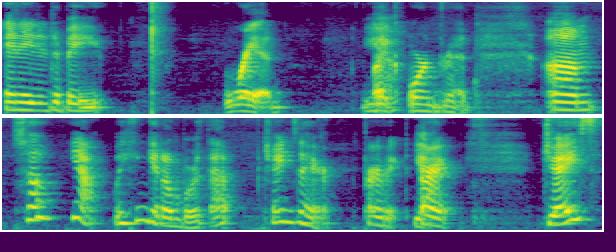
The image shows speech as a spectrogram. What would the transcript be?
it needed to be red, Yeah. like orange red. Um, so yeah, we can get on board with that. Change the hair. Perfect. Yeah. All right. Jace,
